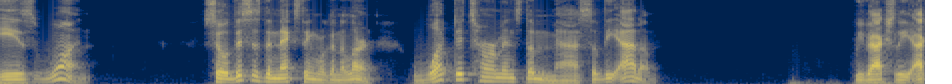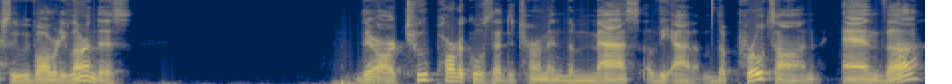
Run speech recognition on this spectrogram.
is one. So this is the next thing we're going to learn. What determines the mass of the atom? We've actually, actually, we've already learned this there are two particles that determine the mass of the atom, the proton and the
